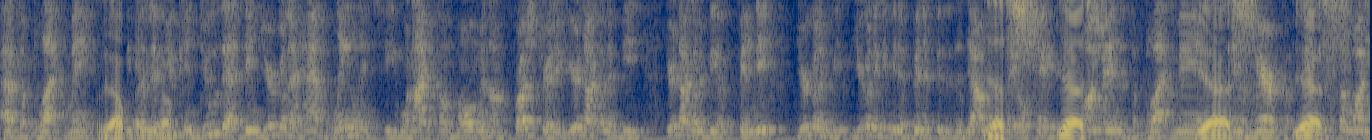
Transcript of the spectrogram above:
as a black man. Yep. Because if you you can do that, then you're gonna have leniency. When I come home and I'm frustrated, you're not gonna be you're not gonna be offended. You're gonna be you're gonna give me the benefit of the doubt Yes. to say, okay, Yes. my man is a black man Yes. in America. Yes. Maybe somebody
